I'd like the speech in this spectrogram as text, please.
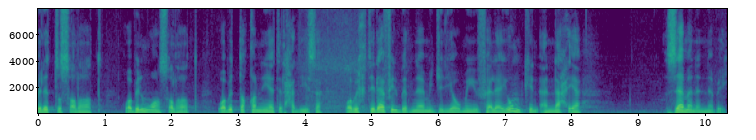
بالاتصالات وبالمواصلات وبالتقنيات الحديثة وباختلاف البرنامج اليومي فلا يمكن أن نحيا زمن النبي.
